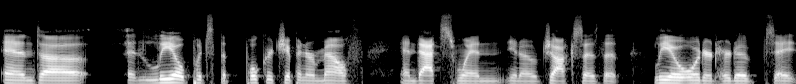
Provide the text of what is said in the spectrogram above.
and uh, and Leo puts the poker chip in her mouth and that's when you know Jacques says that Leo ordered her to say,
